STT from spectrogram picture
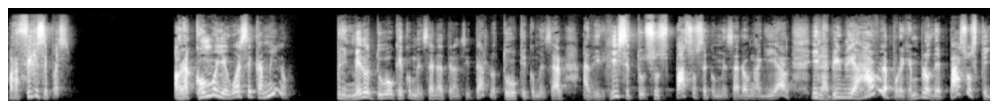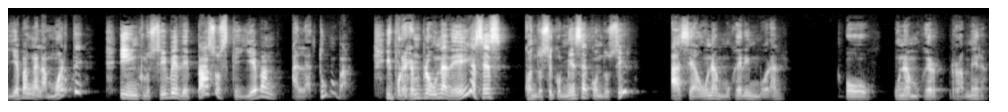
Ahora, fíjese pues, ahora, ¿cómo llegó a ese camino? Primero tuvo que comenzar a transitarlo, tuvo que comenzar a dirigirse, sus pasos se comenzaron a guiar. Y la Biblia habla, por ejemplo, de pasos que llevan a la muerte, e inclusive de pasos que llevan a la tumba. Y por ejemplo, una de ellas es cuando se comienza a conducir hacia una mujer inmoral o una mujer ramera.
